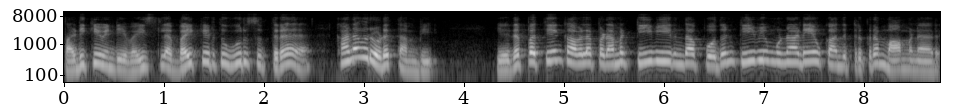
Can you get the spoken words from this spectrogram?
படிக்க வேண்டிய வயசுல பைக் எடுத்து ஊர் சுத்துற கணவரோட தம்பி எதை பத்தியும் கவலைப்படாம டிவி இருந்தா போதும் டிவி முன்னாடியே உட்கார்ந்துட்டு இருக்கிற மாமனார்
